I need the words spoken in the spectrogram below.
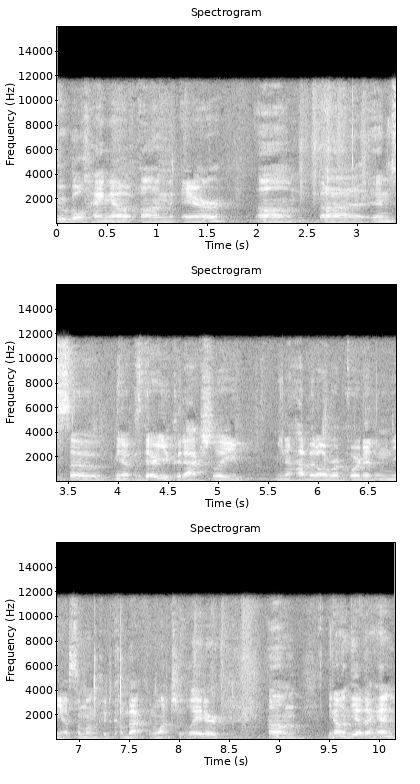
Google Hangout on Air, um, uh, and so you know, because there you could actually you know have it all recorded, and you know someone could come back and watch it later. Um, you know, on the other hand,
